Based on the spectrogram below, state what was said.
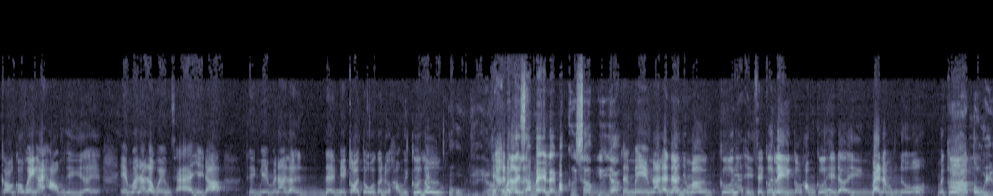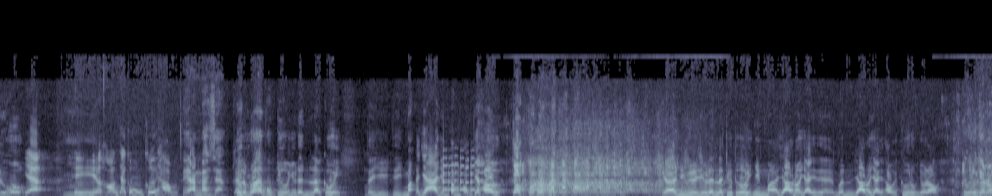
con có quen ai không? Thì ờ, em mới nói là quen ông xã vậy đó. Thì mẹ mới nói là để mẹ coi tuổi coi được không thì cưới luôn. Ồ, vậy hả? Mà tại là- sao mẹ lại bắt cưới sớm dữ vậy? Tại mẹ em nói là nếu như mà cưới á thì sẽ cưới liền Còn không cưới thì đợi 3 năm nữa mới cưới. À tuổi đúng không? Dạ. Thì hỏi ông xã có muốn cưới không. Thì anh nói sao? Dạ, lúc đó em cũng chưa dự định là cưới tại vì chỉ mặt nó già nhưng tâm hồn trẻ thơ. dạ, nhưng dự định là chưa cưới nhưng mà vợ nói vậy bên vợ nói vậy thôi cưới luôn cho rồi. Cưới luôn cho rồi.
